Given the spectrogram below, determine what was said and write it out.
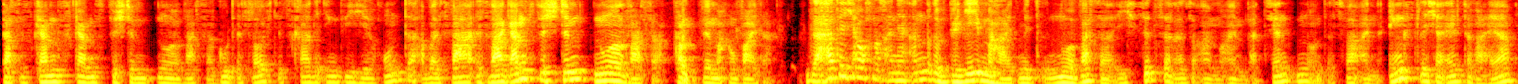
Das ist ganz, ganz bestimmt nur Wasser. Gut, es läuft jetzt gerade irgendwie hier runter, aber es war, es war ganz bestimmt nur Wasser. Komm, wir machen weiter. Da hatte ich auch noch eine andere Begebenheit mit nur Wasser. Ich sitze also an einem Patienten und es war ein ängstlicher älterer Herr.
